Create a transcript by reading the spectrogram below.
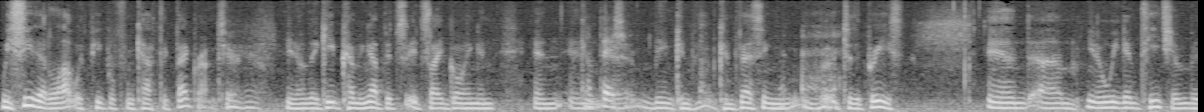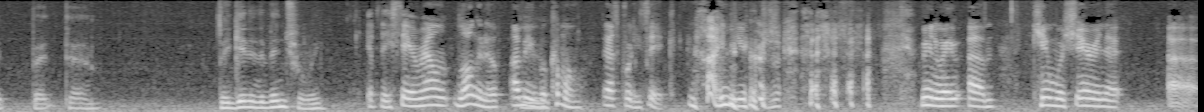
We see that a lot with people from Catholic backgrounds here. You know, they keep coming up. It's it's like going and and, and uh, being con- confessing uh, to the priest. And um, you know, we can teach them, but but uh, They get it eventually. If they stay around long enough, I mean, Yeah. but come on, that's pretty thick. Nine years. anyway, um, Kim was sharing that uh,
